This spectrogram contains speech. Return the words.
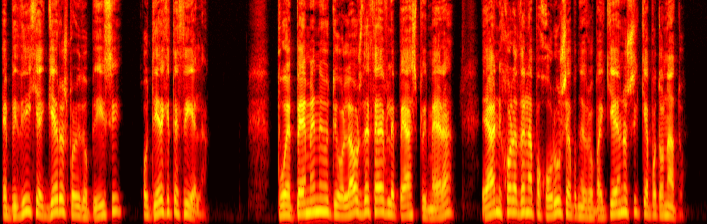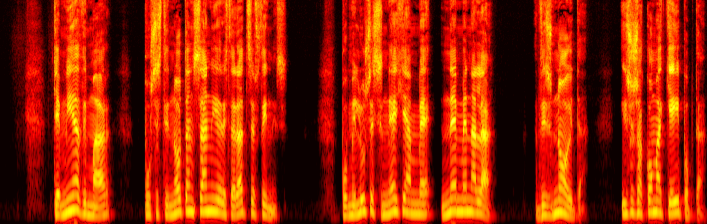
επειδή είχε εγκαίρως προειδοποιήσει ότι έρχεται θύελα, που επέμενε ότι ο λαός δεν θα έβλεπε άσπρη μέρα εάν η χώρα δεν αποχωρούσε από την Ευρωπαϊκή Ένωση και από το ΝΑΤΟ. Και μία Δημάρ που συστηνόταν σαν η αριστερά της ευθύνης, που μιλούσε συνέχεια με ναι μεν αλλά, δυσνόητα, ίσως ακόμα και ύποπτα,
